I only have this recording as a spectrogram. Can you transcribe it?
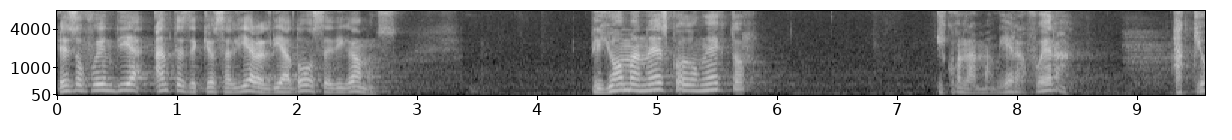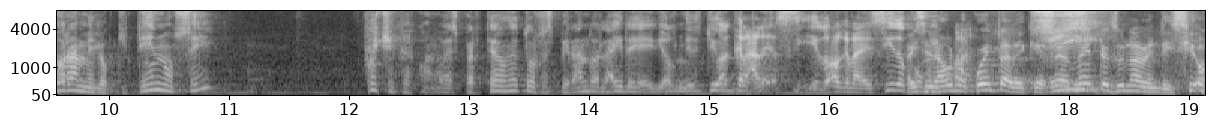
Eso fue un día antes de que yo saliera, el día 12, digamos. Y yo amanezco, don Héctor, y con la manguera afuera. ¿A qué hora me lo quité? No sé. Pues chica, cuando desperté, don Héctor, respirando el aire de Dios, mire, estoy agradecido, agradecido. Ahí se da uno cuenta de que realmente es una bendición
